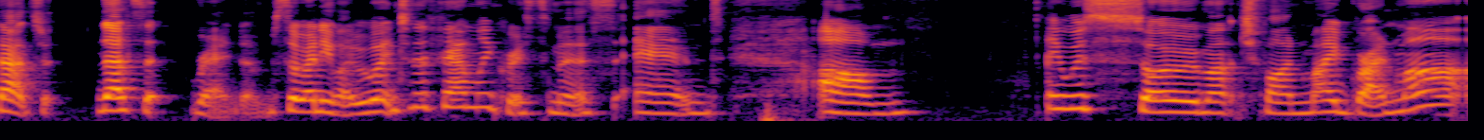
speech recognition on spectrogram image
that's that's random. So anyway, we went to the family Christmas and um it was so much fun. My grandma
